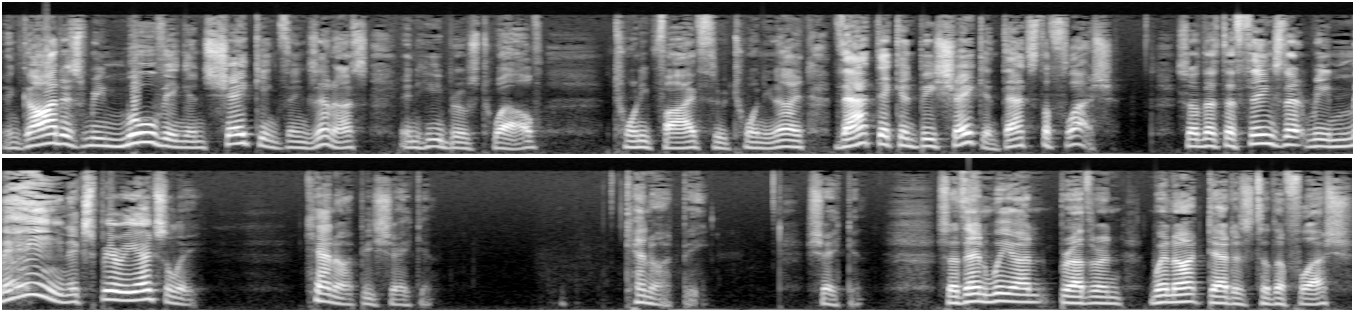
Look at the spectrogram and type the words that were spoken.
And God is removing and shaking things in us in Hebrews 12, 25 through 29, that they can be shaken. That's the flesh. So that the things that remain experientially cannot be shaken. Cannot be shaken. So then we are, brethren, we're not debtors to the flesh.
